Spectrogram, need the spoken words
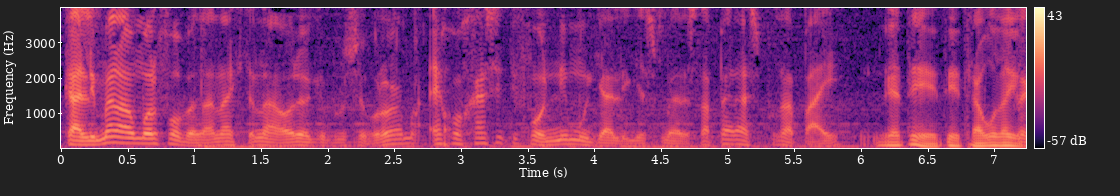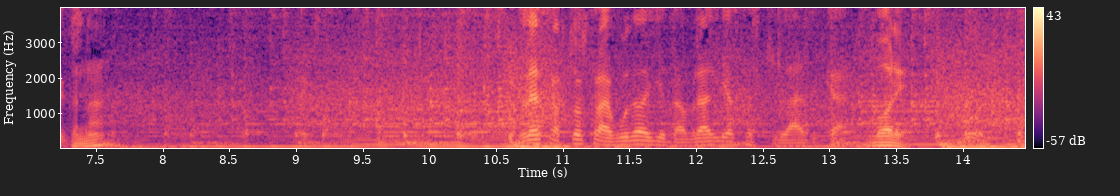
Καλημέρα, ομορφόπεδα. Να έχετε ένα ωραίο και πλούσιο πρόγραμμα. Έχω χάσει τη φωνή μου για λίγες μέρες. Θα περάσει που θα πάει; Γιατί, τι, τραγούδα για Δεν πουθενά; Λες αυτός τραγούδα για τα βράδια στα σκυλάδικα. Μπορεί. Από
